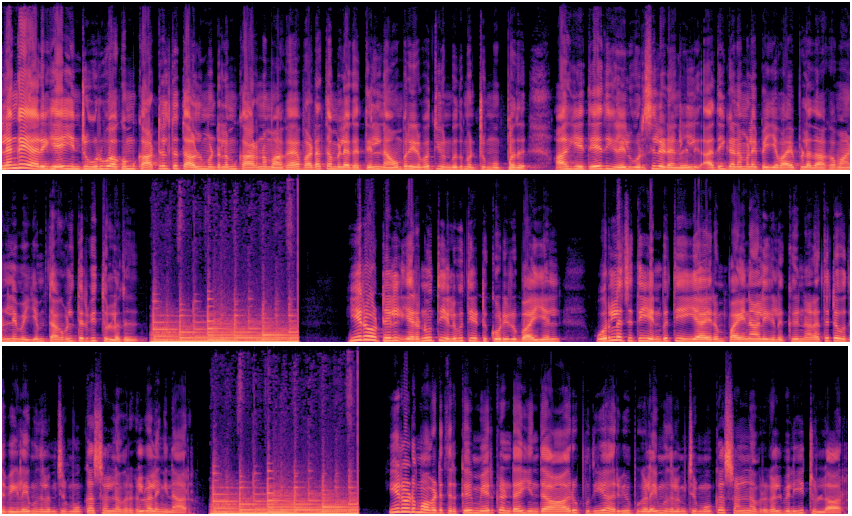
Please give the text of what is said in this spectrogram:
இலங்கை அருகே இன்று உருவாகும் காற்றழுத்த தாழ்வு மண்டலம் காரணமாக வட தமிழகத்தில் நவம்பர் இருபத்தி ஒன்பது மற்றும் முப்பது ஆகிய தேதிகளில் ஒரு சில இடங்களில் அதி கனமழை பெய்ய வாய்ப்புள்ளதாக வானிலை மையம் தகவல் தெரிவித்துள்ளது. ஈரோட்டில் இருநூத்தி எழுபத்தி எட்டு கோடி ரூபாயில் ஒரு லட்சத்தி எண்பத்தி ஐயாயிரம் பயனாளிகளுக்கு நலத்திட்ட உதவிகளை முதலமைச்சர் மு க ஸ்டாலின் அவர்கள் வழங்கினார். ஈரோடு மாவட்டத்திற்கு மேற்கண்ட இந்த ஆறு புதிய அறிவிப்புகளை முதலமைச்சர் மு க ஸ்டாலின் அவர்கள் வெளியிட்டுள்ளார்.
